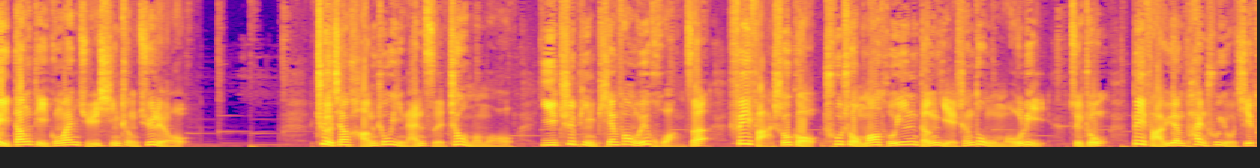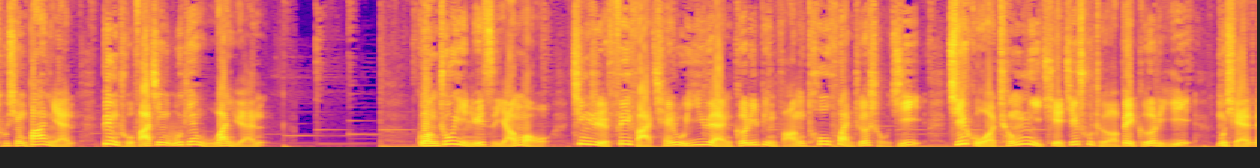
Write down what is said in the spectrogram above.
被当地公安局行政拘留。浙江杭州一男子赵某某以治病偏方为幌子，非法收购、出售猫头鹰等野生动物牟利，最终被法院判处有期徒刑八年，并处罚金五点五万元。广州一女子杨某近日非法潜入医院隔离病房偷患者手机，结果成密切接触者被隔离。目前，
